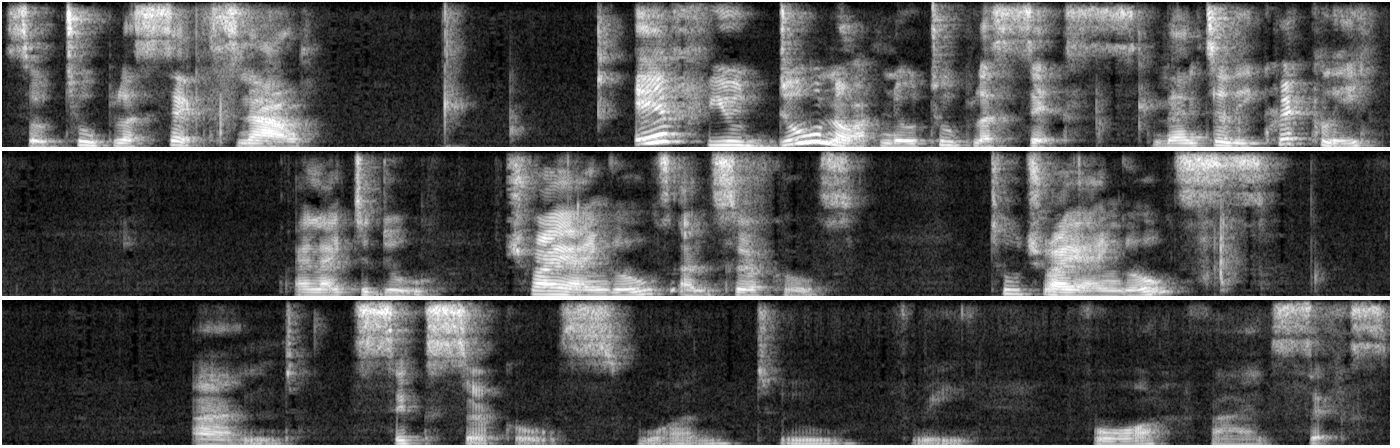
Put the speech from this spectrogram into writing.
So 2 plus 6. Now, if you do not know 2 plus 6 mentally quickly, I like to do triangles and circles. Two triangles and six circles. One, two, three, four, five, six.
